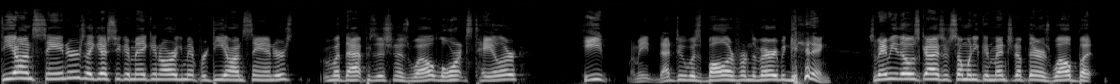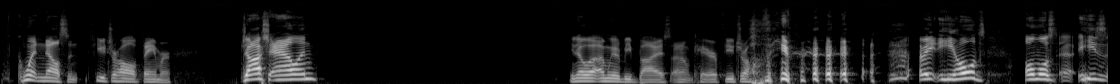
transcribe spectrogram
Deion Sanders, I guess you could make an argument for Deion Sanders with that position as well. Lawrence Taylor, he, I mean, that dude was baller from the very beginning. So maybe those guys are someone you can mention up there as well, but Quenton Nelson, future Hall of Famer. Josh Allen. You know what? I'm going to be biased. I don't care. Future Hall of Famer. I mean, he holds almost, uh, he's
